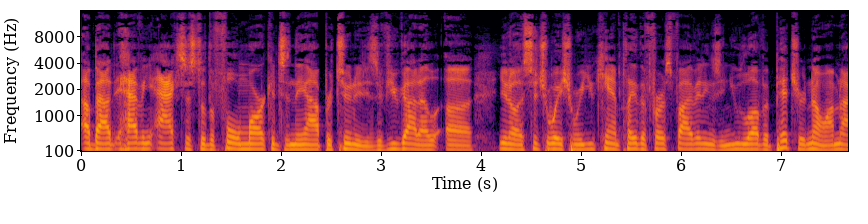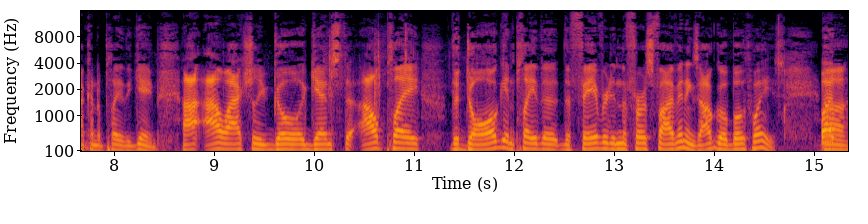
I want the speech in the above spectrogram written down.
about having access to the full markets and the opportunities. If you got a, uh, you know, a situation where you can't play the first five innings and you love a pitcher, no, I'm not going to play the game. I, I'll actually go against. The, I'll play the dog and play the the favorite in the first five innings. I'll go both ways. But Uh,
